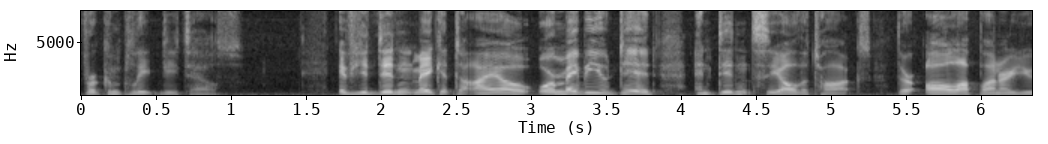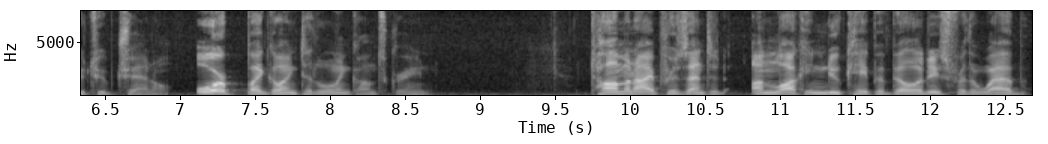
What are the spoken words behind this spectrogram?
for complete details. If you didn't make it to I.O., or maybe you did and didn't see all the talks, they're all up on our YouTube channel, or by going to the link on screen. Tom and I presented Unlocking New Capabilities for the Web,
